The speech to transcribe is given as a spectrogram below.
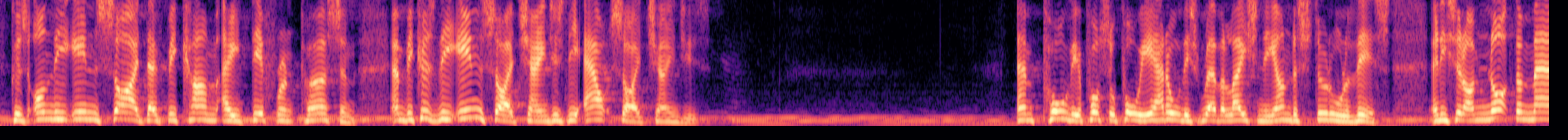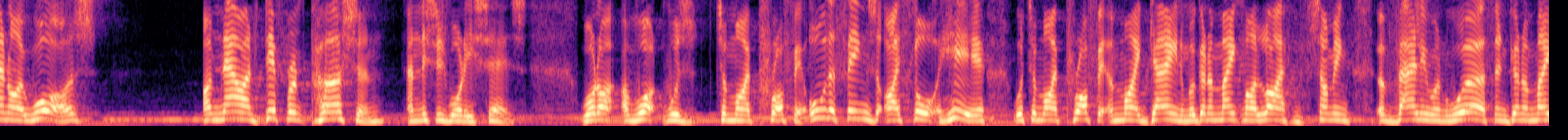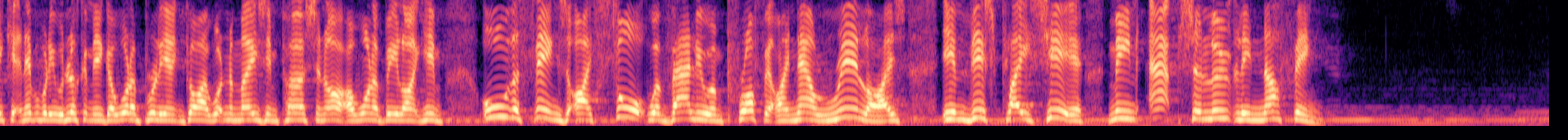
Because on the inside, they've become a different person. And because the inside changes, the outside changes. And Paul, the Apostle Paul, he had all this revelation. He understood all of this. And he said, I'm not the man I was. I'm now a different person. And this is what he says what, I, uh, what was to my profit. All the things I thought here were to my profit and my gain, and were going to make my life something of value and worth and going to make it. And everybody would look at me and go, What a brilliant guy, what an amazing person. Oh, I want to be like him. All the things I thought were value and profit, I now realize in this place here mean absolutely nothing.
